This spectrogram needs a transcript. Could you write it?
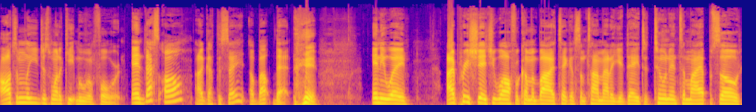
ultimately you just want to keep moving forward. And that's all I got to say about that. anyway, I appreciate you all for coming by, taking some time out of your day to tune into my episode,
